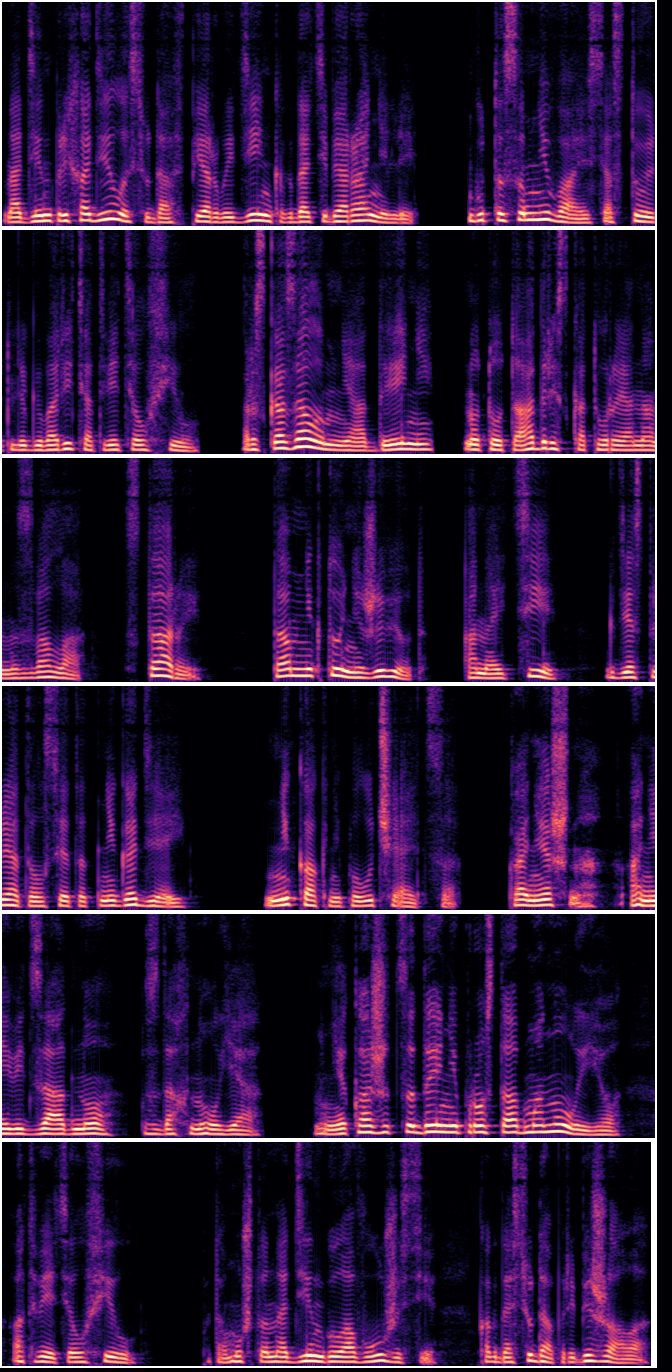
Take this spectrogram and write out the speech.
Надин приходила сюда в первый день, когда тебя ранили?» Будто сомневаясь, а стоит ли говорить, ответил Фил. Рассказала мне о Дэнни, но тот адрес, который она назвала, старый. Там никто не живет. А найти, где спрятался этот негодяй, никак не получается. Конечно, они ведь заодно, вздохнул я. Мне кажется, Дэнни просто обманул ее, ответил Фил, потому что Надин была в ужасе, когда сюда прибежала.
